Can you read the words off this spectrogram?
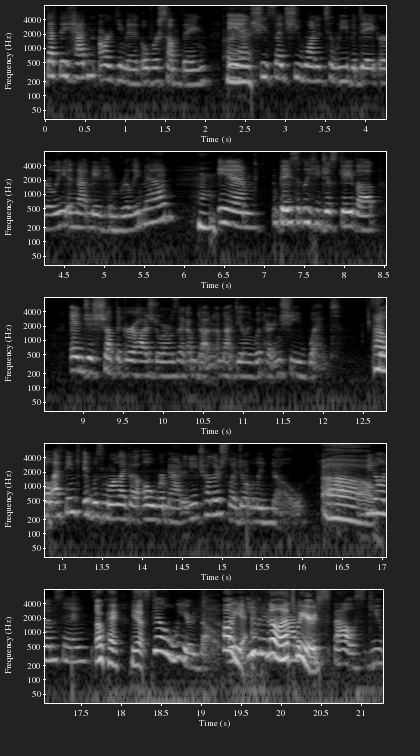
that they had an argument over something, Okay. and she said she wanted to leave a day early, and that made him really mad. Hmm. And basically, he just gave up and just shut the garage door and was like, "I'm done. I'm not dealing with her." And she went. So Oh. I think it was more like a, "Oh, we're mad at each other," so I don't really know. Oh. You know what I'm saying? okay. Yeah. Still weird though. Oh, Like, yeah. Even if No, you're that's mad weird. spouse, do you?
